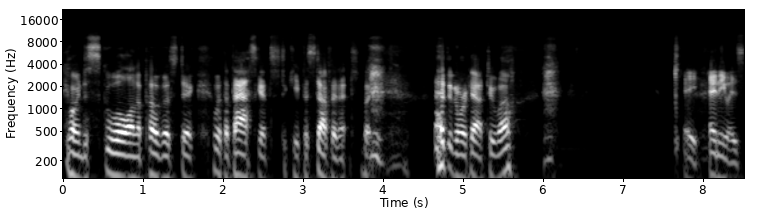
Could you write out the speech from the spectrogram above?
going to school on a pogo stick with a basket to keep his stuff in it, but that didn't work out too well. Okay. Anyways,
